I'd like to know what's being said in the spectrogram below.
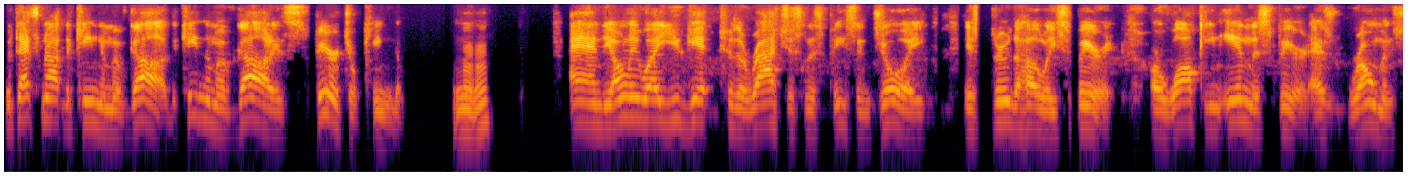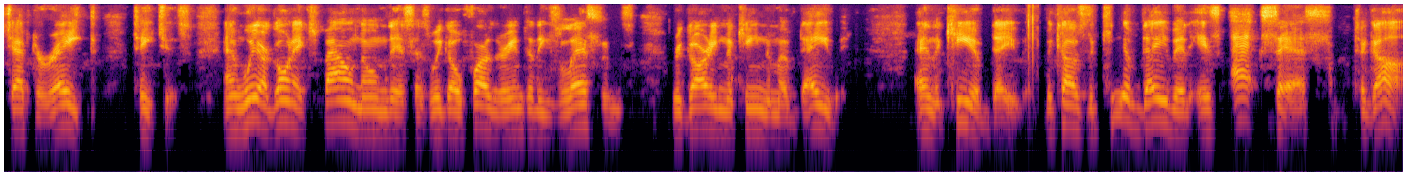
but that's not the kingdom of God. The kingdom of God is spiritual kingdom. Mm-hmm. And the only way you get to the righteousness, peace, and joy is through the Holy Spirit or walking in the Spirit, as Romans chapter 8 teaches. And we are going to expound on this as we go further into these lessons regarding the kingdom of David and the key of David because the key of David is access to God.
